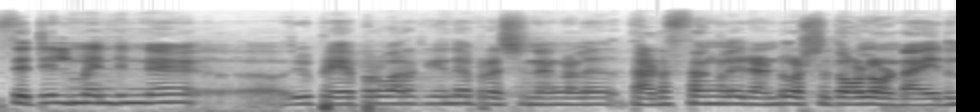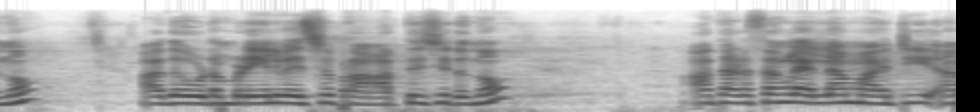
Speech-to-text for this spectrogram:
സെറ്റിൽമെന്റിന്റെ ഒരു പേപ്പർ വർക്കിന്റെ പ്രശ്നങ്ങൾ തടസ്സങ്ങൾ രണ്ട് വർഷത്തോളം ഉണ്ടായിരുന്നു. അത് ഉടമ്പടിയിൽ വെച്ച് പ്രാർത്ഥിച്ചിരുന്നു. ആ തടസ്സങ്ങളെല്ലാം മാറ്റി ആ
